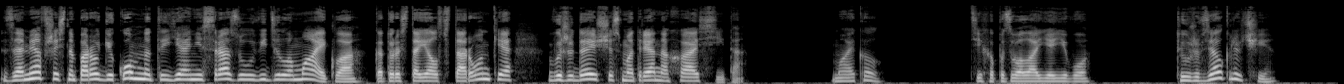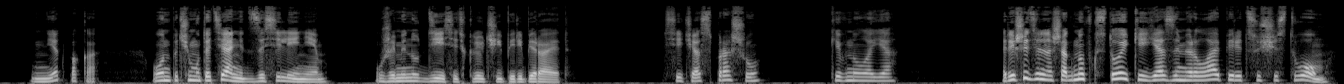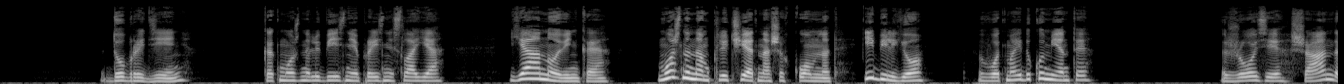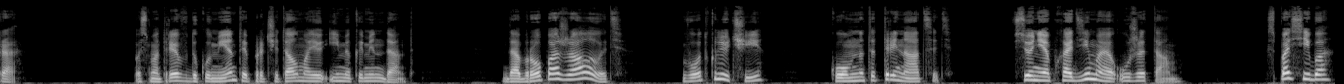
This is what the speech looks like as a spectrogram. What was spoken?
Замявшись на пороге комнаты, я не сразу увидела Майкла, который стоял в сторонке, выжидающе смотря на хаосита. «Майкл?» — тихо позвала я его. «Ты уже взял ключи?» «Нет пока. Он почему-то тянет с заселением». Уже минут десять ключи перебирает. «Сейчас спрошу», — кивнула я. Решительно шагнув к стойке, я замерла перед существом. «Добрый день», — как можно любезнее произнесла я. «Я новенькая. Можно нам ключи от наших комнат и белье? Вот мои документы». «Жози Шандра?» Посмотрев в документы, прочитал мое имя комендант. «Добро пожаловать. Вот ключи. Комната 13. Все необходимое уже там. Спасибо.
